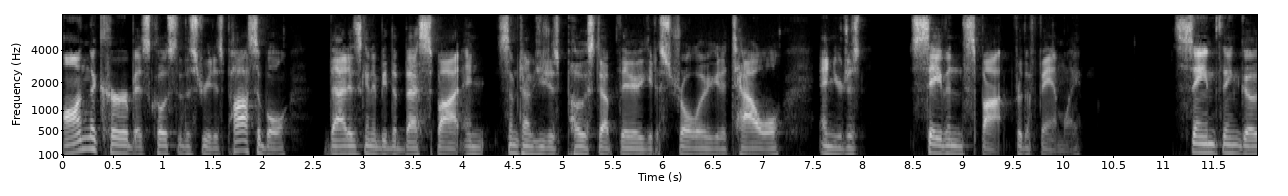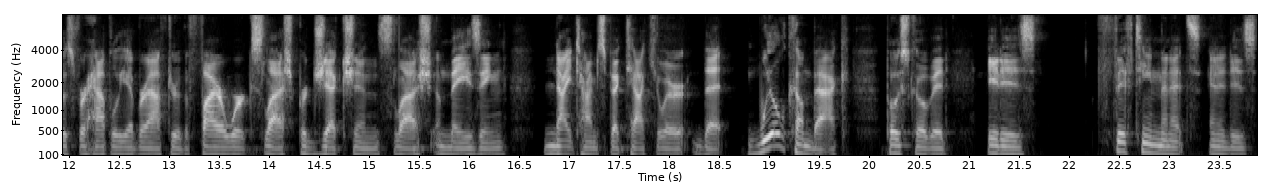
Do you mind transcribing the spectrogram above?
on the curb as close to the street as possible, that is going to be the best spot. And sometimes you just post up there, you get a stroller, you get a towel, and you're just saving the spot for the family. Same thing goes for Happily Ever After, the fireworks slash projection slash amazing nighttime spectacular that will come back post COVID. It is 15 minutes and it is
